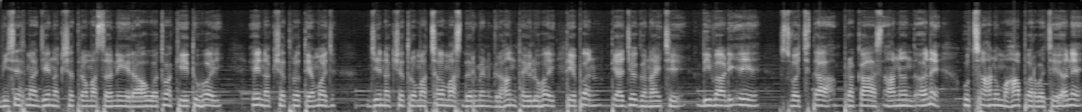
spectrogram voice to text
વિશેષમાં જે નક્ષત્રમાં શનિ, રાહુ અથવા કેતુ હોય, એ નક્ષત્રો તેમજ જે નક્ષત્રોમાં છ માસ દરમિયાન ગ્રહણ થયેલું હોય, તે પણ ત્યાજ્ય ગણાય છે. દિવાળી એ સ્વચ્છતા, પ્રકાશ, આનંદ અને ઉત્સાહનું મહાપર્વ છે અને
